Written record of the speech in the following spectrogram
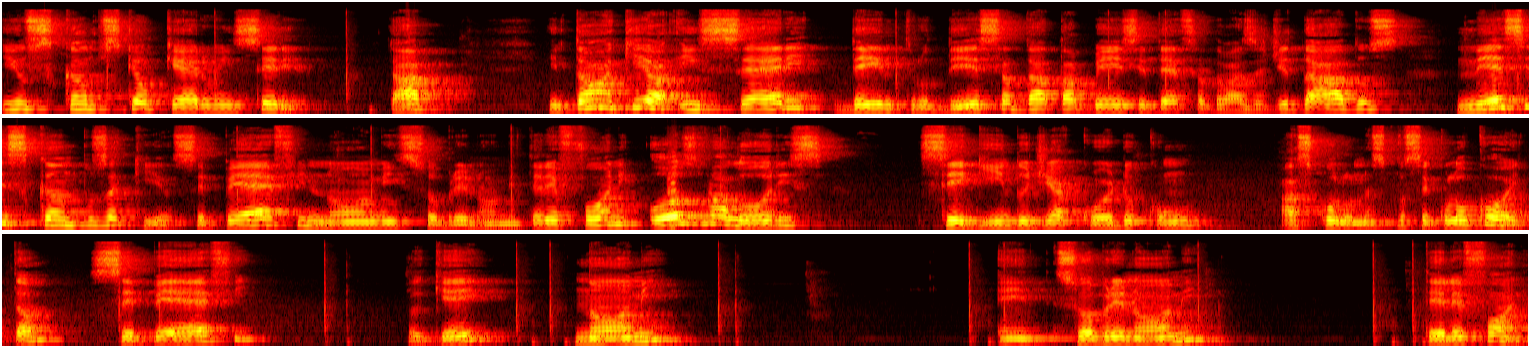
e os campos que eu quero inserir, tá? Então aqui, ó, insere dentro dessa database, dessa base de dados, nesses campos aqui, ó, CPF, nome, sobrenome, telefone, os valores seguindo de acordo com as colunas que você colocou. Então, CPF, ok? Nome, sobrenome, telefone,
